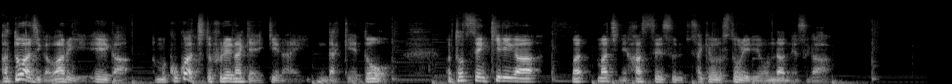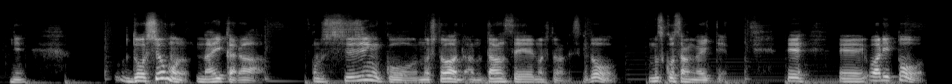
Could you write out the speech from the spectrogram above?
後味が悪い映画、ここはちょっと触れなきゃいけないんだけど、突然霧が、ま、街に発生する先ほどストーリーで読んだんですが、ね、どうしようもないから、この主人公の人はあの男性の人なんですけど、息子さんがいて、で、えー割と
